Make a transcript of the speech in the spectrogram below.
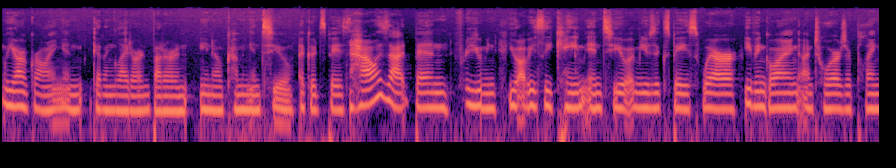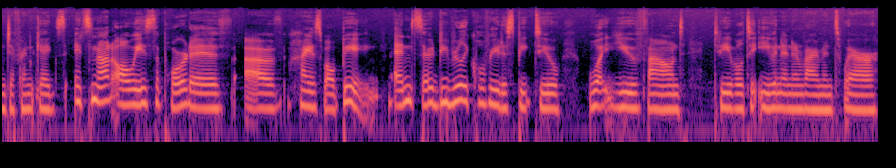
we are growing and getting lighter and better and you know coming into a good space. How has that been for you? I mean, you obviously came into a music space where even going on tours or playing different gigs, it's not always supportive of highest well-being. And so it'd be really cool for you to speak to what you've found to be able to even in environments where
